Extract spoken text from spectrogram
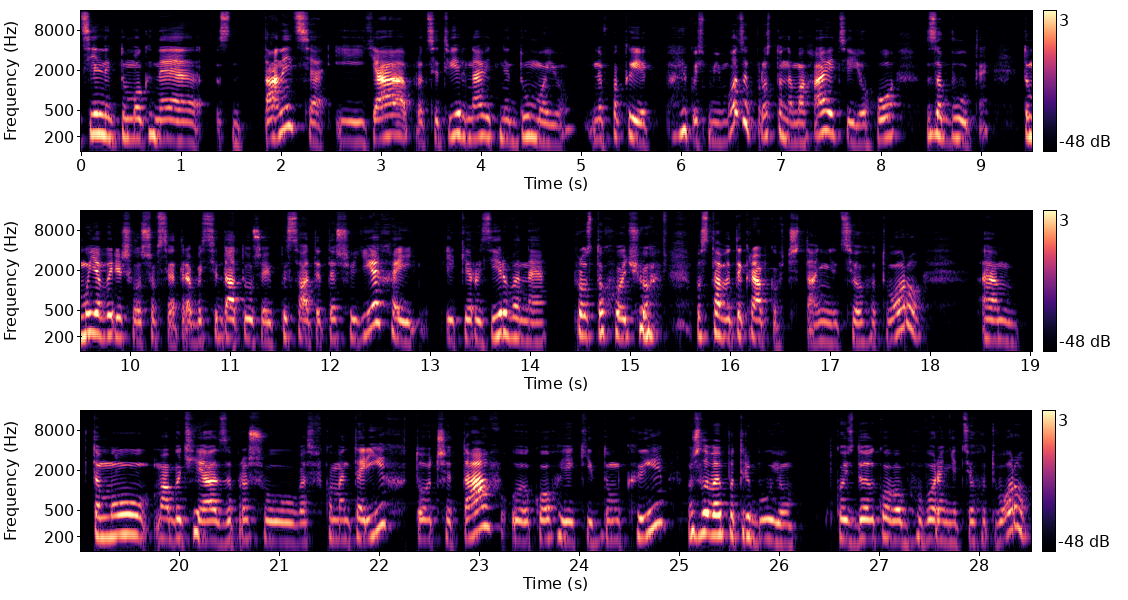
цільних думок не станеться, і я про цей твір навіть не думаю. Навпаки, як якось мій мозок просто намагається його забути. Тому я вирішила, що все, треба сідати вже і писати те, що є, хай яке розірване. Просто хочу поставити крапку в читанні цього твору. Ем, тому, мабуть, я запрошу вас в коментарі, хто читав, у якого які думки. Можливо, я потребую якогось додаткового обговорення цього твору,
